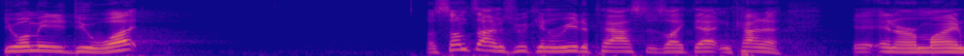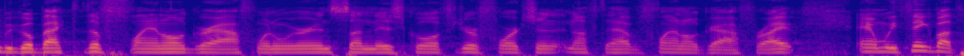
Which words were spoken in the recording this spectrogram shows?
You want me to do what? Well, sometimes we can read a passage like that and kind of in our mind, we go back to the flannel graph when we were in Sunday school, if you're fortunate enough to have a flannel graph, right? And we think about,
